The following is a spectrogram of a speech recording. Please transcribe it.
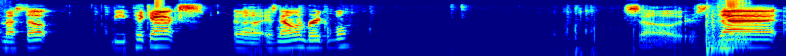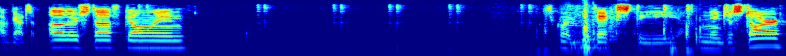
messed up. The pickaxe uh, is now unbreakable. So there's that. I've got some other stuff going. Let's go ahead and fix the Ninja Star.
